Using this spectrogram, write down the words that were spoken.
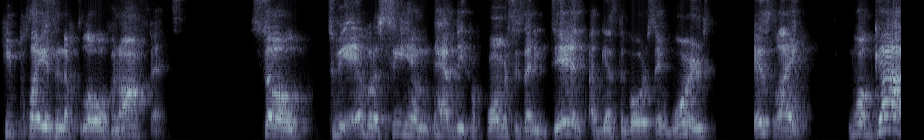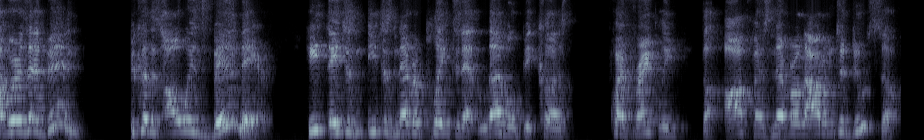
He plays in the flow of an offense. So to be able to see him have the performances that he did against the Golden State Warriors, it's like, well, God, where has that been? Because it's always been there. He they just he just never played to that level because, quite frankly, the offense never allowed him to do so.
